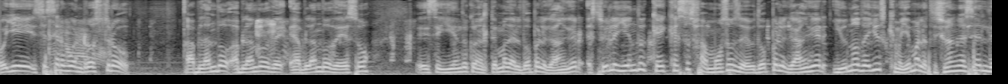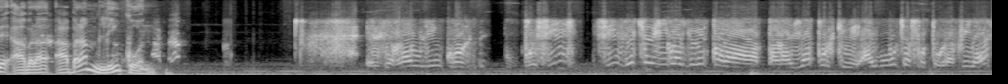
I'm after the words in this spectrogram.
Oye, César Buenrostro, hablando, hablando, de, hablando de eso, eh, siguiendo con el tema del doppelganger, estoy leyendo que hay casos famosos de doppelganger y uno de ellos que me llama la atención es el de Abra- Abraham Lincoln. El de Abraham Lincoln, pues sí, sí, de hecho iba yo a ir para, para allá porque hay muchas fotografías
